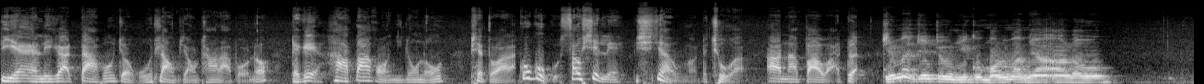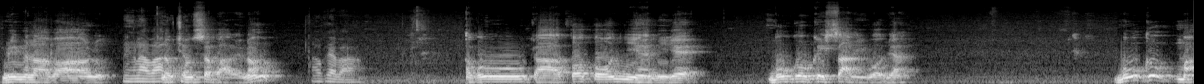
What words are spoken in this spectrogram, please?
TNN လေးကတာဖုံးကြော်ကိုလှောင်ပြောင်ထားတာပေါ့နော်တကယ်ဟာသားကောင်ကြီးလုံးလုံးဖြစ်သွားတာကိုကိုကိုစောက်ရှစ်လဲမရှိကြဘူးနော်တချို့ကအာနာပါဝါအတွက်ဂျင်းမဂျင်းတူညီကိုမောင်နှမများအားလုံးမင်္ဂလာပါလို့မင်္ဂလာပါလို့ချုံးဆက်ပါတယ်နော်ဟုတ်ကဲ့ပါအခုဒါတော့တော့ညံနေတဲ့မိုးကုတ်ကိစ္စတွေပေါ့ဗျာ မိုးကုတ်မှာ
